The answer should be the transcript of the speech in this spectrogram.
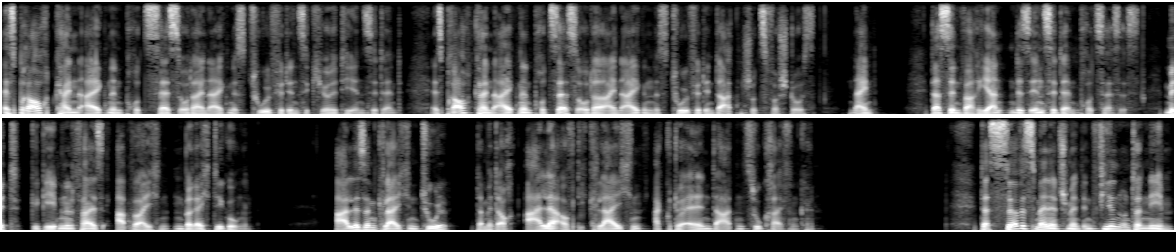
Es braucht keinen eigenen Prozess oder ein eigenes Tool für den Security Incident. Es braucht keinen eigenen Prozess oder ein eigenes Tool für den Datenschutzverstoß. Nein, das sind Varianten des Incident-Prozesses mit gegebenenfalls abweichenden Berechtigungen. Alles im gleichen Tool, damit auch alle auf die gleichen aktuellen Daten zugreifen können. Das Service Management in vielen Unternehmen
